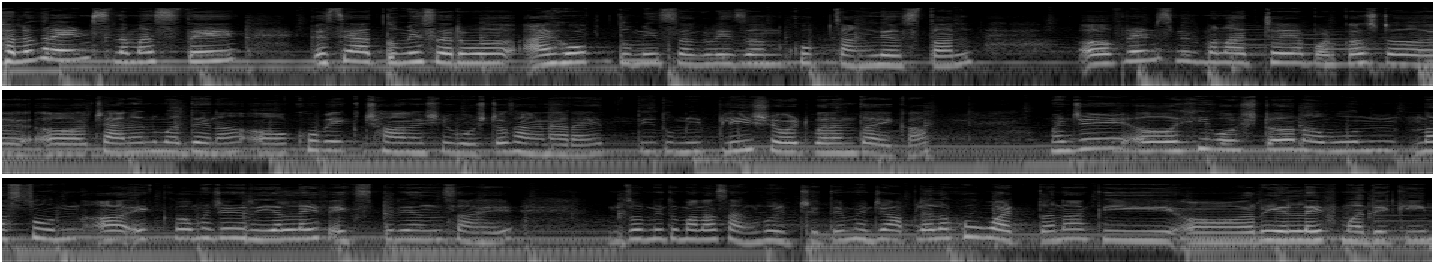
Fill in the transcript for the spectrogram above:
हॅलो फ्रेंड्स नमस्ते. कसे आहात तुम्ही सर्व? आय होप तुम्ही सगळेजण खूप चांगले असताल. फ्रेंड्स मी तुम्हाला आजच्या या पॉडकास्ट चॅनलमध्ये ना खूप एक छान अशी गोष्ट सांगणार आहे. ती तुम्ही प्लीज शेवटपर्यंत ऐका. म्हणजे ही गोष्ट नवून नसून एक म्हणजे रिअल लाईफ एक्सपिरियन्स आहे. जो मी तुम्हाला सांगू इच्छिते म्हणजे आपल्याला खूप वाटतं ना की रिअल लाईफमध्ये की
